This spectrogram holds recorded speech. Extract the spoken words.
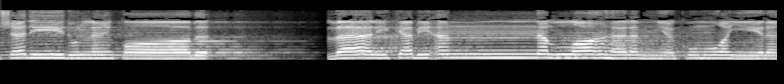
شديد العقاب ذلك بأن الله لم يك مغيرا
